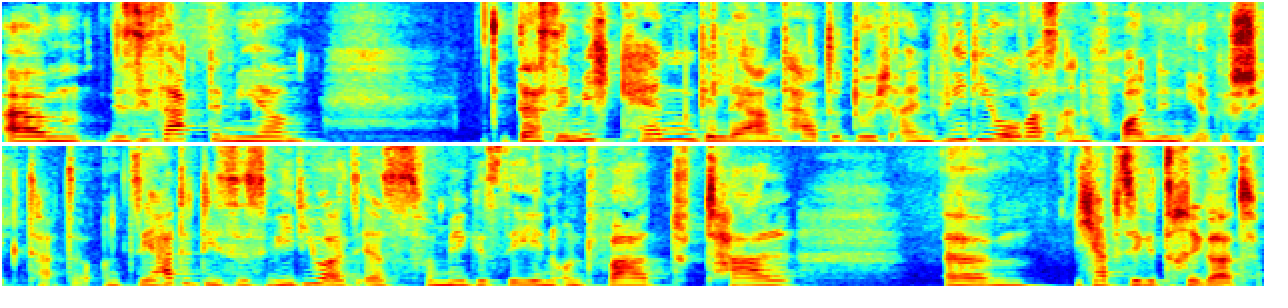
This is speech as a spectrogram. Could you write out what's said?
Ähm, sie sagte mir, dass sie mich kennengelernt hatte durch ein Video, was eine Freundin ihr geschickt hatte. Und sie hatte dieses Video als erstes von mir gesehen und war total ähm, ich habe sie getriggert.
